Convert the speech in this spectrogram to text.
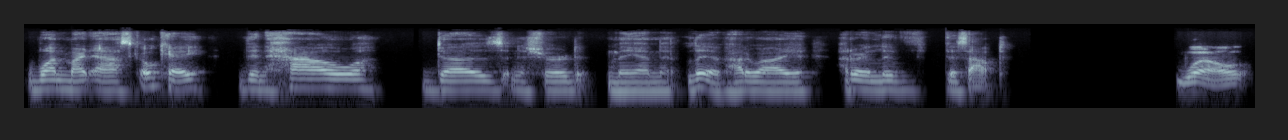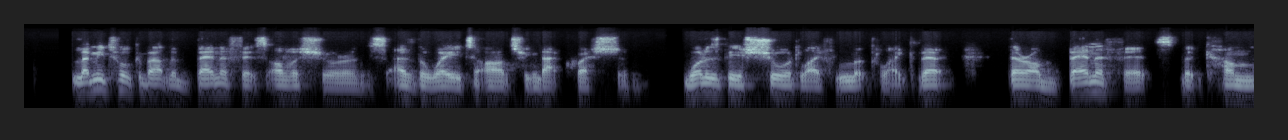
one might ask, okay, then how does an assured man live? How do I how do I live this out? Well, let me talk about the benefits of assurance as the way to answering that question. What does the assured life look like? There, there are benefits that come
